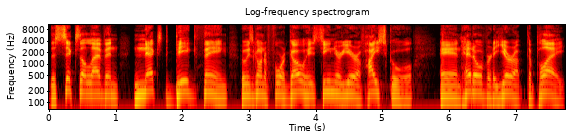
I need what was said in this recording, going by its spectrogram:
the 6'11", next big thing, who is going to forego his senior year of high school and head over to Europe to play.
